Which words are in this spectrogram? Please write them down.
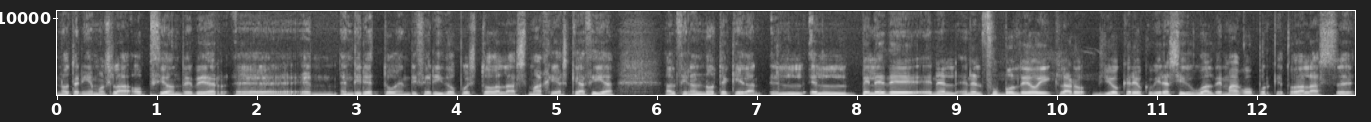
no teníamos la opción de ver en, en directo, en diferido, pues todas las magias que hacía, al final no te quedan. El, el Pelé de, en, el, en el fútbol de hoy, claro, yo creo que hubiera sido igual de mago porque todas las eh,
